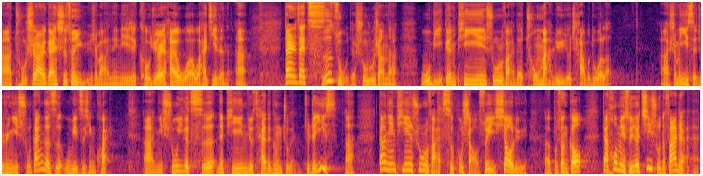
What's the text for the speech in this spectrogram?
啊，土式二干十寸雨是吧？那你口诀还有我我还记着呢啊。但是在词组的输入上呢，五笔跟拼音输入法的重码率就差不多了，啊，什么意思？就是你输单个字，五笔字形快，啊，你输一个词，那拼音就猜得更准，就这意思啊。当年拼音输入法词库少，所以效率呃不算高，但后面随着技术的发展，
